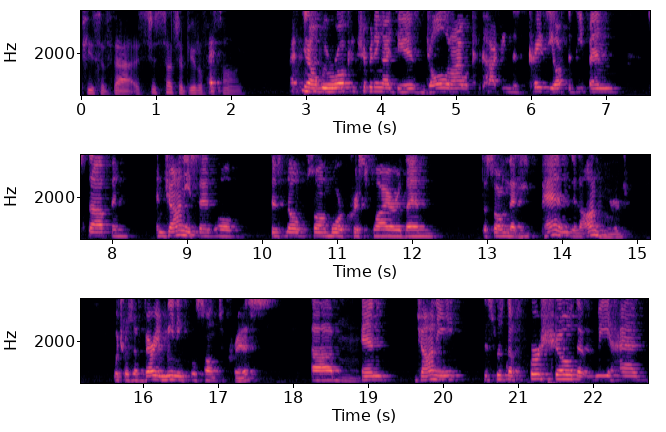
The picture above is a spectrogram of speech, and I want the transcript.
piece of that. It's just such a beautiful song. You know, we were all contributing ideas, Joel and I were concocting this crazy off the deep end stuff, and and Johnny said, "Well, there's no song more Chris Squire than the song that he penned in Onward, which was a very meaningful song to Chris." Um, mm. And Johnny, this was the first show that we had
